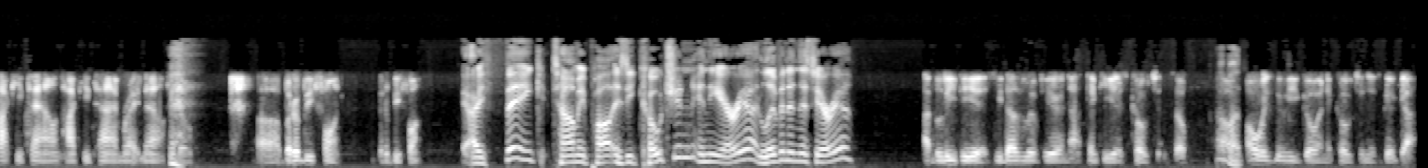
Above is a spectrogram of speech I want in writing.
hockey town, hockey time right now. So, uh, but it'll be fun. It'll be fun. I think Tommy Polley is he coaching in the area, and living in this area? I believe he is. He does live here, and I think he is coaching. So How uh, always knew he'd go into coaching. He's a good guy.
